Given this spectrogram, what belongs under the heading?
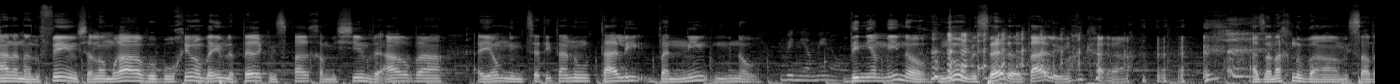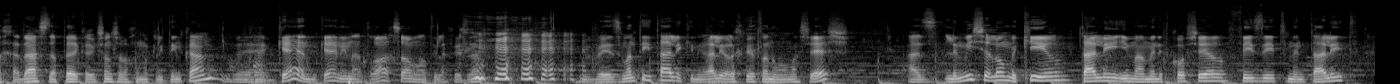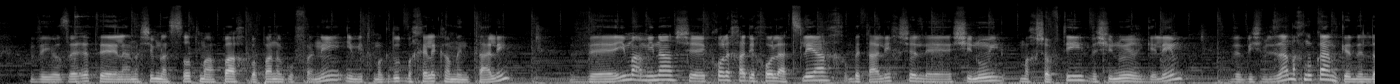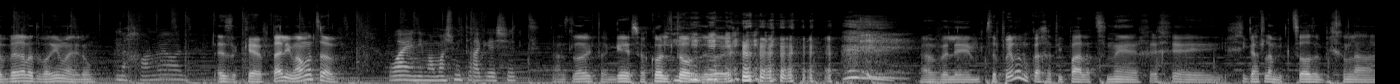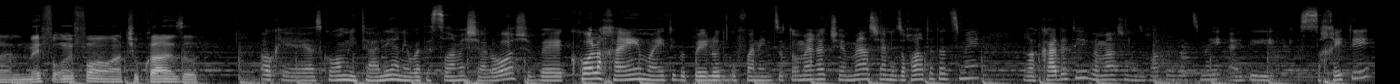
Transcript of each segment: אהלן אלופים, שלום רב וברוכים הבאים לפרק מספר 54. היום נמצאת איתנו טלי בנימנוב. בנימינוב. בנימינוב, נו בסדר, טלי, מה קרה? אז אנחנו במשרד החדש, זה הפרק הראשון שאנחנו מקליטים כאן, וכן, כן, הנה את רואה, עכשיו אמרתי לך את זה. והזמנתי את טלי, כי נראה לי הולך להיות לנו ממש אש. אז למי שלא מכיר, טלי היא מאמנת כושר, פיזית, מנטלית. והיא עוזרת uh, לאנשים לעשות מהפך בפן הגופני עם התמקדות בחלק המנטלי, והיא מאמינה שכל אחד יכול להצליח בתהליך של uh, שינוי מחשבתי ושינוי הרגלים, ובשביל זה אנחנו כאן, כדי לדבר על הדברים האלו. נכון מאוד. איזה כיף. טלי, מה המצב? וואי, אני ממש מתרגשת. אז לא להתרגש, הכל טוב, זה לא... אבל תספרי לנו ככה טיפה על עצמך, איך, איך הגעת למקצוע הזה בכלל, מאיפה התשוקה הזאת? אוקיי, okay, אז קוראים לי טלי, אני בת 23, וכל החיים הייתי בפעילות גופנית. זאת אומרת שמאז שאני זוכרת את עצמי, רקדתי, ומאז שאני זוכרת את עצמי, הייתי, שחיתי,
